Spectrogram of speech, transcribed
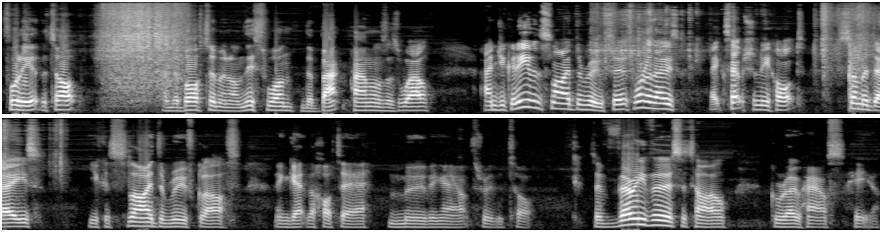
fully at the top and the bottom and on this one, the back panels as well. And you can even slide the roof. So it's one of those exceptionally hot summer days. You can slide the roof glass and get the hot air moving out through the top. A very versatile grow house here.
